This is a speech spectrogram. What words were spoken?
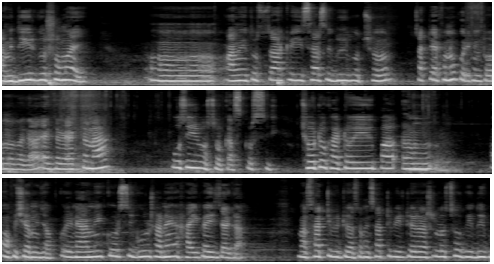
আমি দীর্ঘ সময় আমি তো চাকরি ছাড়ছি দুই বছর। চাকরি এখনও করি, কিন্তু অন্য জায়গায়, এক জায়গায় একটা না, পঁচিশ বছর কাজ করছি। ছোটোখাটো এই অফিসে আমি জব করি না। আমি করছি গুলশানে হাই ফাই জায়গা। আমার সার্টিফিকেট আছে, আমি সার্টিফিকেটের আসলে ছবি দিব।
